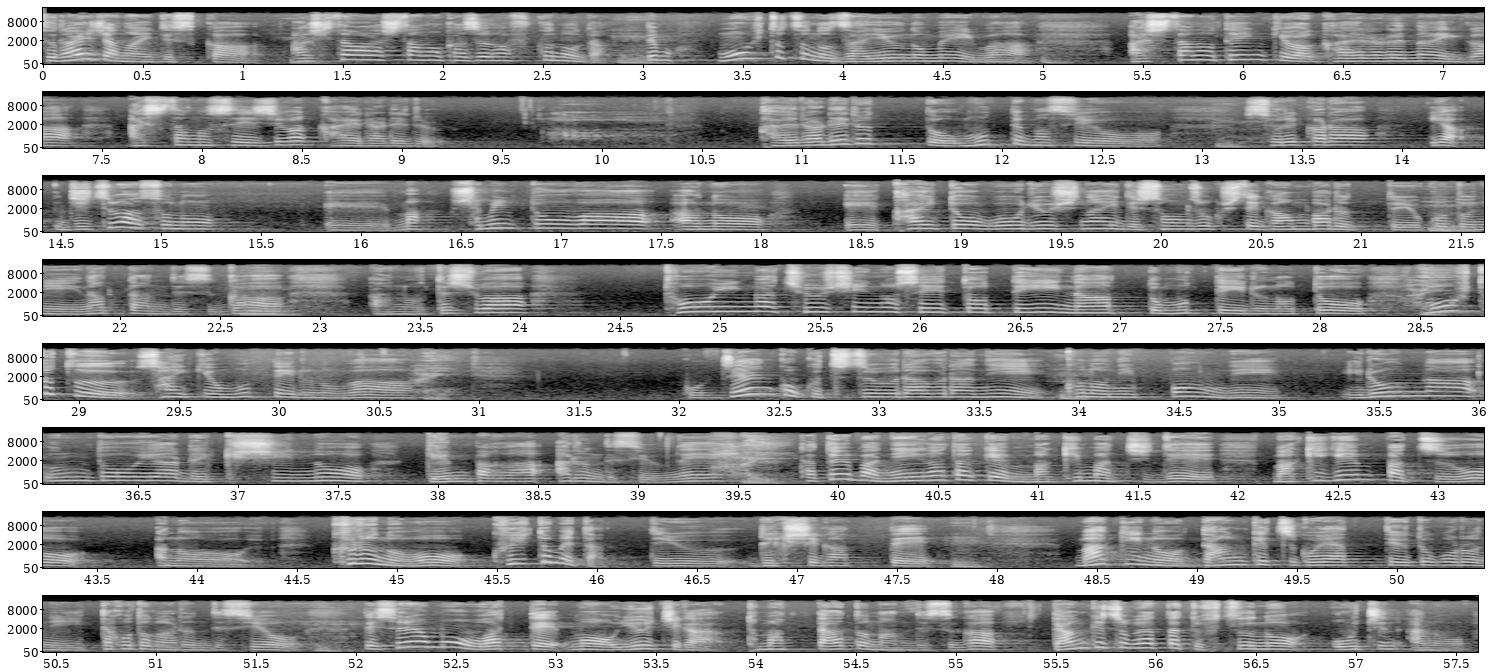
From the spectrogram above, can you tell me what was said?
辛いじゃないですか。明日は明日の風が吹くのだ、うん、でももう一つの座右の銘は、うん、明日の天気は変えられないが明日の政治は変えられる。変えられると思ってますよ、うん、それからいや実はその、えー、まあ社民党はあのえー、回答合流しないで存続して頑張るっていうことになったんですが、あの私は党員が中心の政党っていいなと思っているのと、はい、もう一つ最近思っているのは、はい、こう全国津々浦々にこの日本にいろんな運動や歴史の現場があるんですよね。はい、例えば新潟県牧町で牧原発をあの来るのを食い止めたっていう歴史があって。うん牧の団結小屋っていうところに行ったことがあるんですよ。でそれはもう終わってもう誘致が止まった後なんですが団結小屋って普通のお家あの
